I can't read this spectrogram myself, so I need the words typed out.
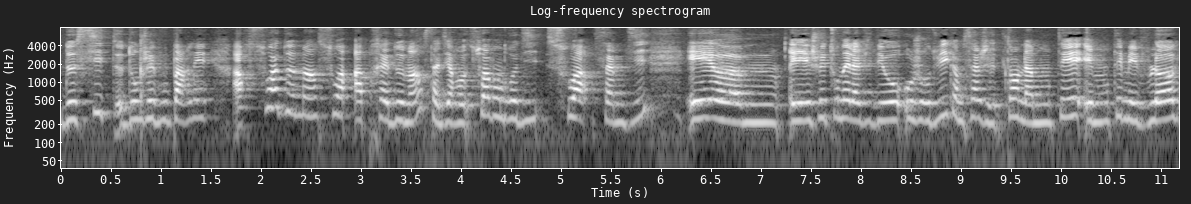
de sites dont je vais vous parler. Alors soit demain, soit après-demain, c'est-à-dire soit vendredi, soit samedi. Et, euh, et je vais tourner la vidéo aujourd'hui, comme ça j'ai le temps de la monter et monter mes vlogs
